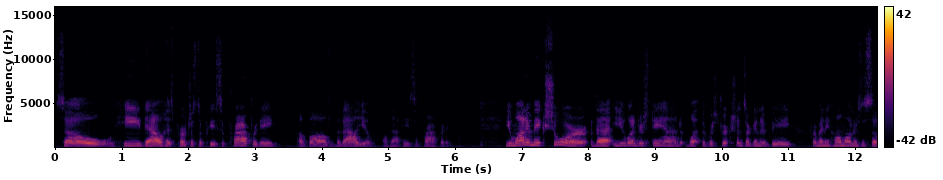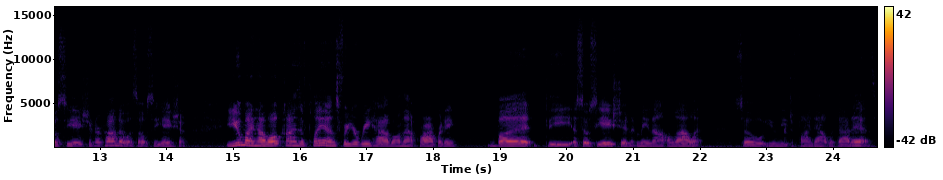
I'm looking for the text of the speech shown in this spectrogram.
So he now has purchased a piece of property above the value of that piece of property. You want to make sure that you understand what the restrictions are going to be from any homeowners association or condo association. You might have all kinds of plans for your rehab on that property, but the association may not allow it. So you need to find out what that is.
